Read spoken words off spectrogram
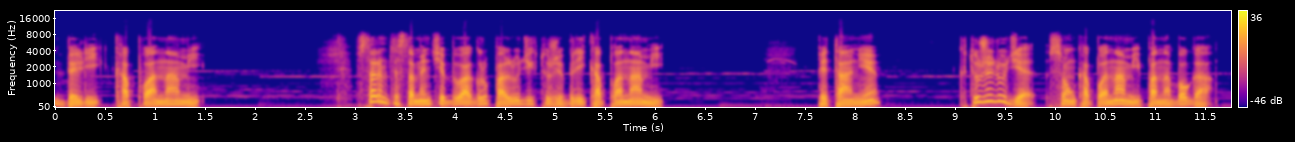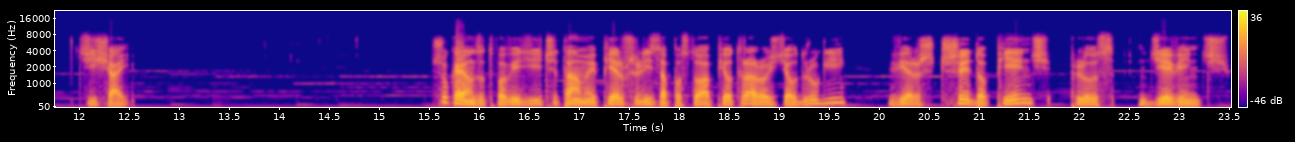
byli kapłanami. W Starym Testamencie była grupa ludzi, którzy byli kapłanami. Pytanie, którzy ludzie są kapłanami Pana Boga dzisiaj? Szukając odpowiedzi, czytamy pierwszy list apostoła Piotra, rozdział drugi, wiersz 3 do 5 plus 9.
